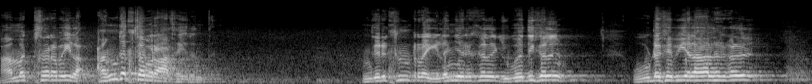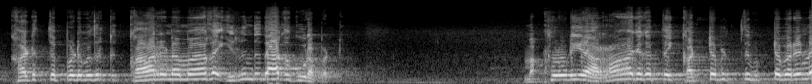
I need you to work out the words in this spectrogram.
அமைச்சரவையில் அங்கத்தவராக இருந்த இங்கிருக்கின்ற இளைஞர்கள் யுவதிகள் ஊடகவியலாளர்கள் கடத்தப்படுவதற்கு காரணமாக இருந்ததாக கூறப்பட்டு மக்களுடைய அராஜகத்தை கட்டவிழ்த்து விட்டவர் என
